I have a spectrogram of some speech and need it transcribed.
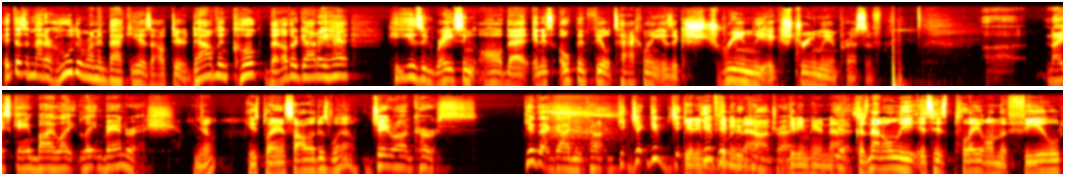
it doesn't matter who the running back is out there. Dalvin Cook, the other guy they had, he is erasing all that, and his open field tackling is extremely, extremely impressive. Uh, nice game by Ley- Leighton Vander Esch. Yep. He's playing solid as well. Jayron Kearse. Give that guy a new con- give, give, give, Get him, give get him a new now. contract. Get him here now. Yes. Because not only is his play on the field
